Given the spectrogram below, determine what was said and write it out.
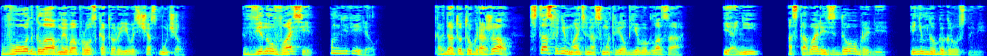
Вот главный вопрос, который его сейчас мучил. В вину Васи он не верил. Когда тот угрожал, Стас внимательно смотрел в его глаза, и они оставались добрыми и немного грустными.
